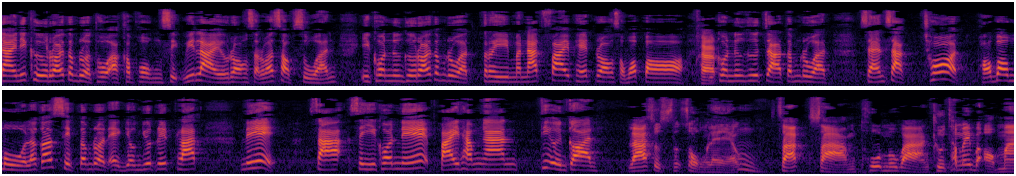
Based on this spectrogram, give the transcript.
นายนี่คือร้อยตำรวจโทอัครพงศ์สิทธิวิไลรองสารวัตรสอบสวน อีกคนหนึ่งคือร้อยตำรวจตรีมนัทฝ้ายเพชรรองสวปครับ อีกคนหนึ่งคือจ่าตำรวจแสนศักดิ์โชตผบหมู่ แล้วก็สิบตำรวจเอกยงยุทธฤทธิ์พลัดนี่สะสี่คนนี้ไปทำงานที่อื่นก่อน ล่าสุดส่งแล้วอืมสักสามทุ่มเมื่อวาน คือถ้าไม่ออกมา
